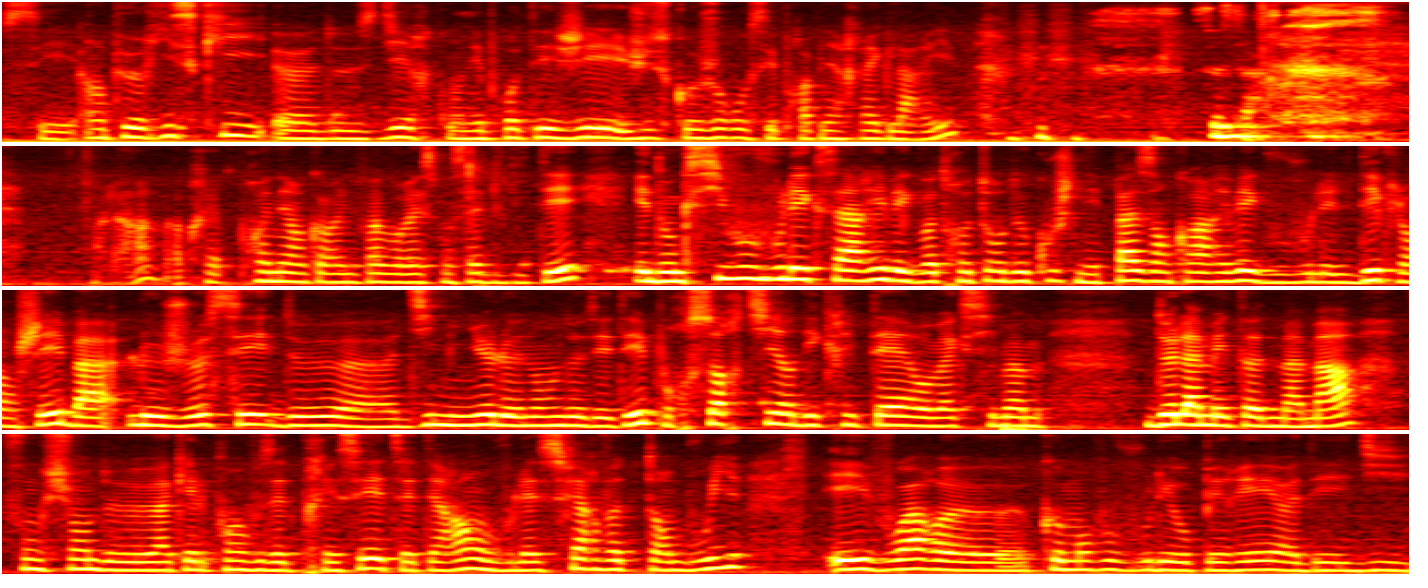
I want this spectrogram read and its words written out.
c'est un peu risqué euh, de se dire qu'on est protégé jusqu'au jour où ces premières règles arrivent. c'est ça. Voilà, après prenez encore une fois vos responsabilités. Et donc si vous voulez que ça arrive et que votre tour de couche n'est pas encore arrivé et que vous voulez le déclencher, bah, le jeu c'est de euh, diminuer le nombre de TT pour sortir des critères au maximum de la méthode MAMA, fonction de à quel point vous êtes pressé, etc. On vous laisse faire votre tambouille et voir euh, comment vous voulez opérer euh, des, des,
